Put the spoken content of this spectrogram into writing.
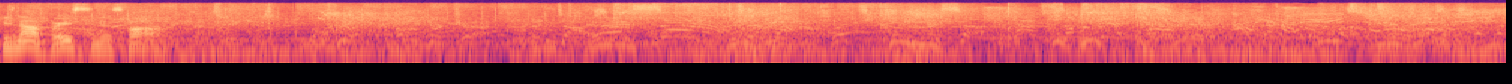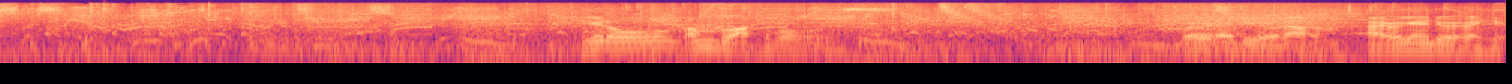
He's not bursting as well. Good old unblockables. Where would I be without him? Alright, we're gonna do it right here.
